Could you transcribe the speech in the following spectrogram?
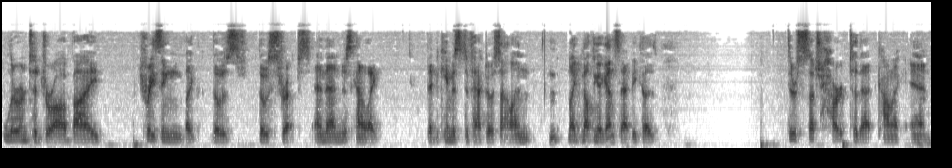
learned to draw by tracing like those those strips, and then just kind of like that became his de facto style. And like nothing against that because there's such heart to that comic, and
